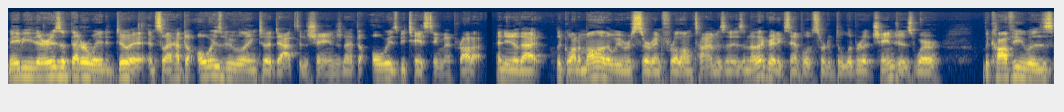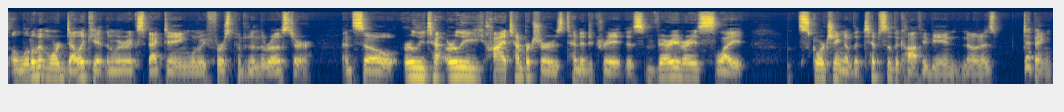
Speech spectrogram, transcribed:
maybe there is a better way to do it. And so I have to always be willing to adapt and change and I have to always be tasting my product. And you know that the Guatemala that we were serving for a long time is, is another great example of sort of deliberate changes where the coffee was a little bit more delicate than we were expecting when we first put it in the roaster and so early te- early high temperatures tended to create this very very slight scorching of the tips of the coffee bean known as tipping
